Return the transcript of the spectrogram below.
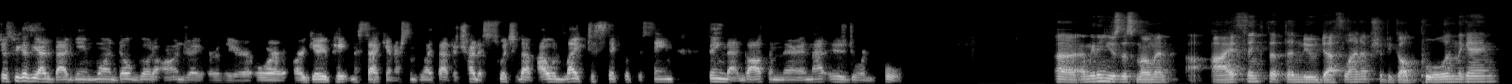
just because he had a bad game one don't go to andre earlier or or gary payton the second or something like that to try to switch it up. I would like to stick with the same thing that got them there and that is jordan poole. Uh, i'm going to use this moment. I think that the new death lineup should be called Poole in the gang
